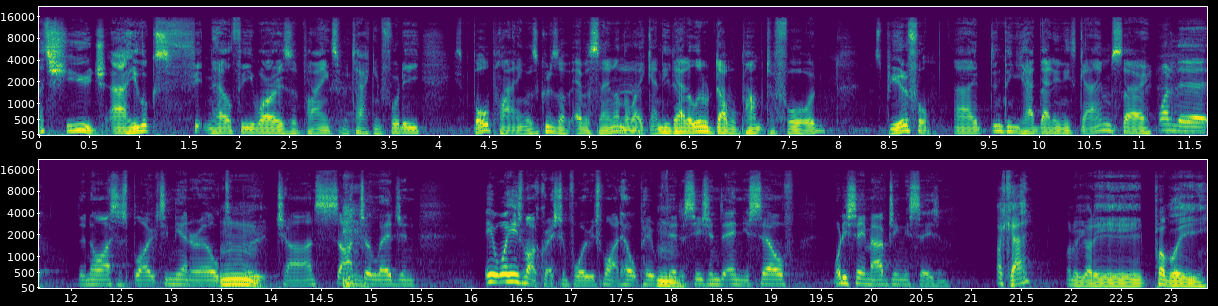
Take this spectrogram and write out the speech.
That's huge. Uh, he looks fit and healthy. Warriors are playing some attacking footy. His ball playing was as good as I've ever seen on the weekend. He'd had a little double pump to forward. It's beautiful. I didn't think he had that in his game, so One of the, the nicest blokes in the NRL to Mm. boot, Chance. Such a legend. Yeah, well, here's my question for you, which might help people with Mm. their decisions and yourself. What do you see him averaging this season? okay. What do we got here? Probably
